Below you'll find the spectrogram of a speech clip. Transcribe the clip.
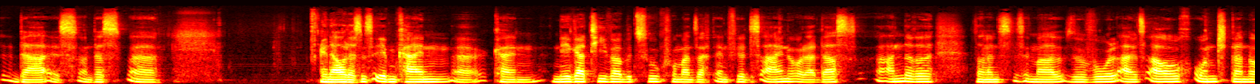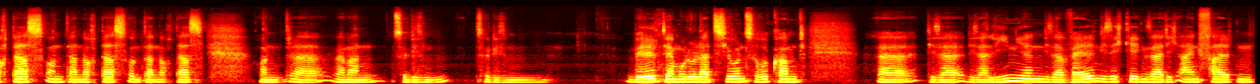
da ist. Und das äh, Genau, das ist eben kein, äh, kein negativer Bezug, wo man sagt, entweder das eine oder das andere, sondern es ist immer sowohl als auch und dann noch das und dann noch das und dann noch das. Und äh, wenn man zu diesem, zu diesem Bild der Modulation zurückkommt, äh, dieser, dieser Linien, dieser Wellen, die sich gegenseitig einfalten,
